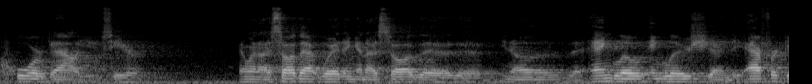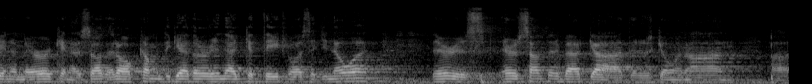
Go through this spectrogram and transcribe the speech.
core values here. And when I saw that wedding and I saw the, the you know, the Anglo-English and the African-American, I saw that all coming together in that cathedral, I said, you know what? There is, there is something about God that is going on uh,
